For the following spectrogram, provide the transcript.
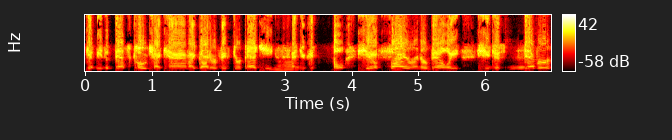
Get me the best coach I can. I got her Victor Pecci, Uh-huh. and you could tell she had a fire in her belly. She just never.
